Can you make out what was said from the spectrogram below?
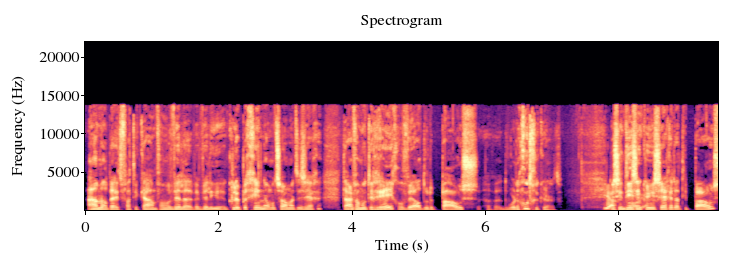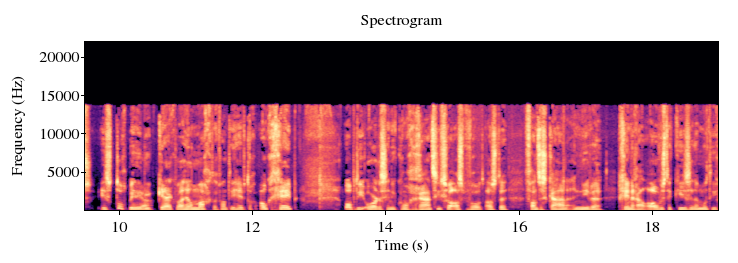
aanmeldt bij het Vaticaan... van we willen, we willen een club beginnen, om het zo maar te zeggen... daarvan moet de regel wel door de paus uh, worden goedgekeurd. Ja, dus in die oh, zin kun je zeggen dat die paus is toch binnen die kerk wel heel machtig. Want die heeft toch ook greep op die orders en die congregaties. Zoals bijvoorbeeld als de Franciscanen een nieuwe generaal-overste kiezen... dan moet die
